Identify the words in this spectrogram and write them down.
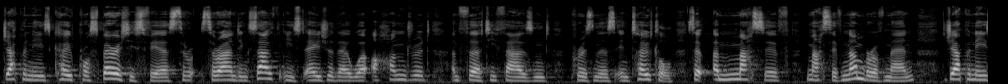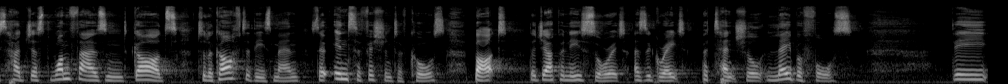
Japanese co-prosperity sphere sur surrounding Southeast Asia, there were 130,000 prisoners in total. So a massive, massive number of men. The Japanese had just 1,000 guards to look after these men, so insufficient, of course, but the Japanese saw it as a great potential labor force. The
